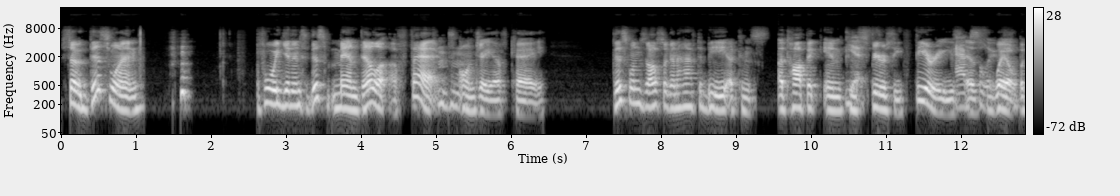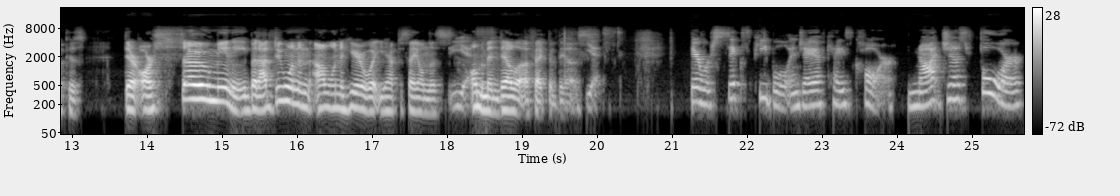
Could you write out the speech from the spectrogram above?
So this one, before we get into this Mandela effect Mhm. on JFK, this one's also going to have to be a cons- a topic in Yes. conspiracy theories Absolutely. as well because there are so many. But I do want to I want to hear what you have to say on this Yes. on the Mandela effect of this. Yes. There were six people in JFK's car, not just four,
